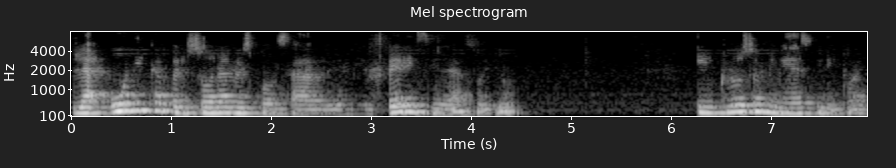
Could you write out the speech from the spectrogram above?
La única persona responsable de mi felicidad soy yo. Incluso en mi vida espiritual.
